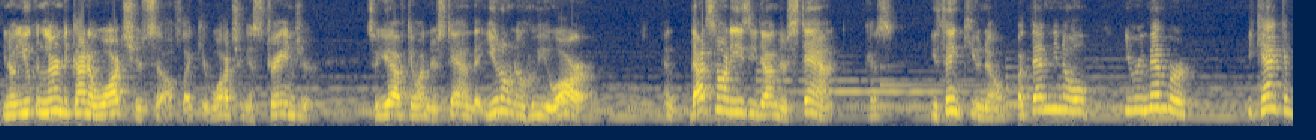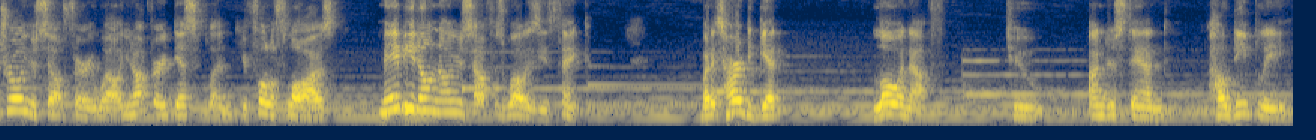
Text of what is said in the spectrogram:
You know, you can learn to kind of watch yourself like you're watching a stranger. So you have to understand that you don't know who you are. And that's not easy to understand because you think you know. But then, you know, you remember you can't control yourself very well. You're not very disciplined. You're full of flaws. Maybe you don't know yourself as well as you think. But it's hard to get low enough to understand how deeply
